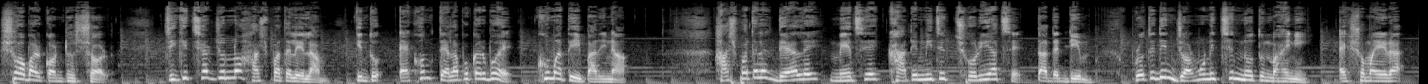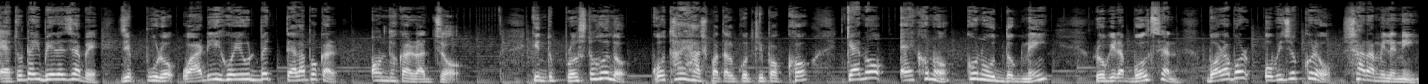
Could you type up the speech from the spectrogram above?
সবার কণ্ঠস্বর। চিকিৎসার জন্য হাসপাতালে এলাম, কিন্তু এখন তেলাপোকার ভয়ে ঘুমাতেই পারি না। হাসপাতালের দেয়ালে মেঝে, খাটের নিচে ছড়িয়ে আছে তাদের ডিম। প্রতিদিন জন্ম নিচ্ছেন নতুন বাহিনী। একসময় এরা এতটাই বেড়ে যাবে যে পুরো ওয়ার্ডই হয়ে উঠবে তেলাপোকার অন্ধকার রাজ্য। কিন্তু প্রশ্ন হলো, কোথায় হাসপাতাল কর্তৃপক্ষ? কেন এখনও কোনো উদ্যোগ নেই? রোগীরা বলছেন, বরাবর অভিযোগ করেও সারা মেলেনি।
